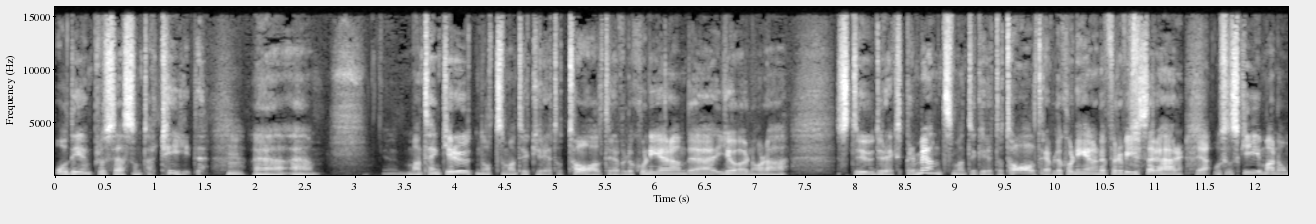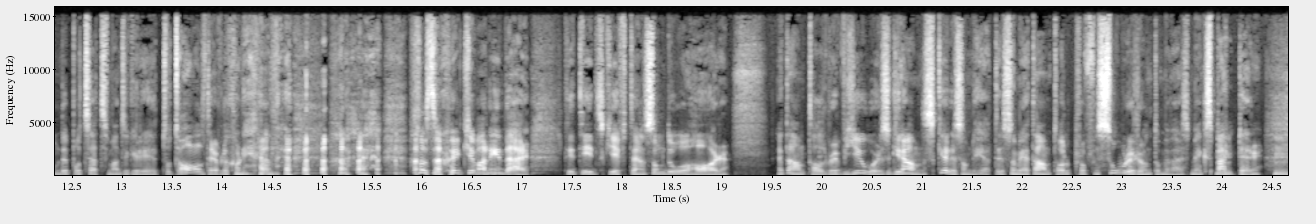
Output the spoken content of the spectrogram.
Och det är en process som tar tid. Mm. Eh, eh, man tänker ut något som man tycker är totalt revolutionerande, gör några studier och experiment som man tycker är totalt revolutionerande för att visa det här. Ja. Och så skriver man om det på ett sätt som man tycker är totalt revolutionerande. och så skickar man in det här till tidskriften som då har ett antal reviewers, granskare som det heter, som är ett antal professorer runt om i världen som är experter Mm.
